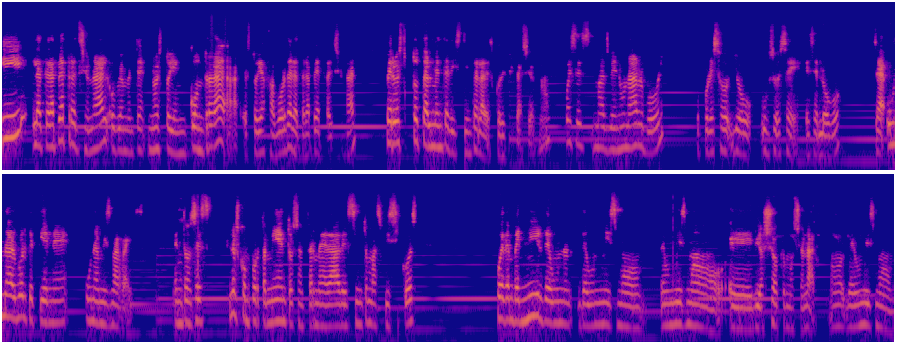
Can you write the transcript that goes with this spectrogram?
Y la terapia tradicional, obviamente no estoy en contra, estoy a favor de la terapia tradicional, pero es totalmente distinta a la descodificación, ¿no? Pues es más bien un árbol, que por eso yo uso ese, ese logo, o sea, un árbol que tiene una misma raíz. Entonces, los comportamientos, enfermedades, síntomas físicos pueden venir de un, de un mismo, de un mismo eh, bioshock emocional, de un mismo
